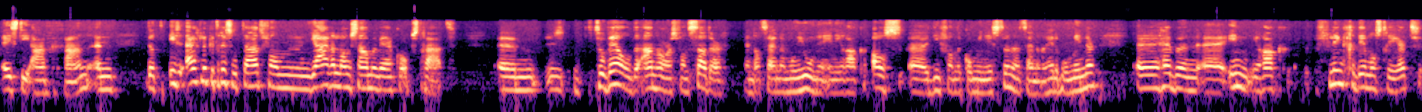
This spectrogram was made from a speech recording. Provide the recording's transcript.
is die aangegaan. En dat is eigenlijk het resultaat van jarenlang samenwerken op straat. Um, zowel de aanhangers van Sadr en dat zijn er miljoenen in Irak, als uh, die van de communisten, dat zijn er een heleboel minder, uh, hebben uh, in Irak flink gedemonstreerd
